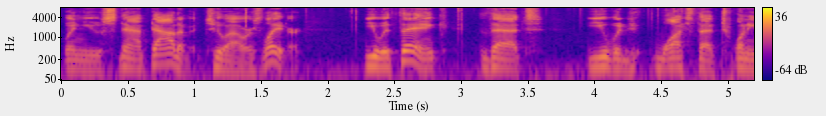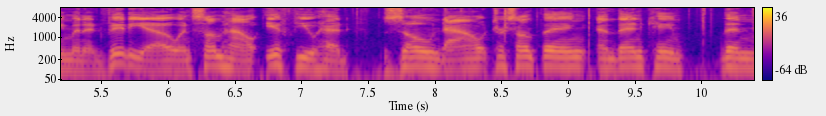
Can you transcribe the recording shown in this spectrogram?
when you snapped out of it two hours later? You would think that you would watch that 20-minute video and somehow if you had zoned out or something and then came then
